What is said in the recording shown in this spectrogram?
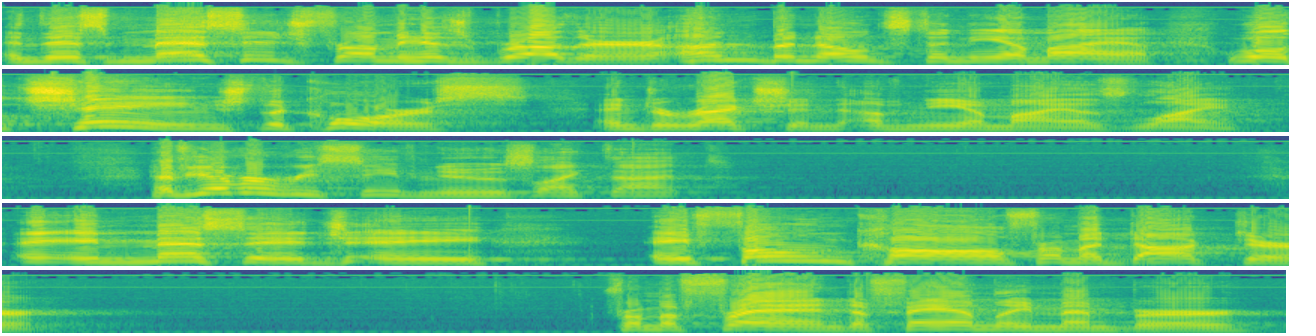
And this message from his brother, unbeknownst to Nehemiah, will change the course and direction of Nehemiah's life. Have you ever received news like that? A, message, a, a phone call from a doctor, from a friend, a family member,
